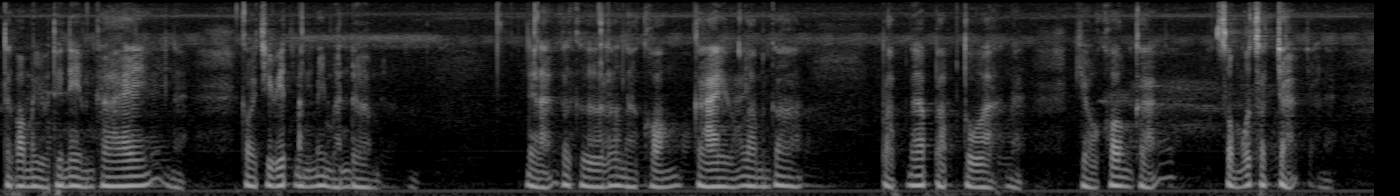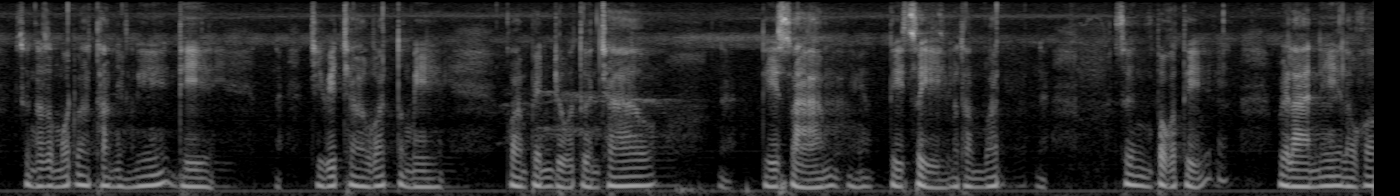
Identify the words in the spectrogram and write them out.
แต่พอมาอยู่ที่นี่มันคล้ายนะก็ชีวิตมันไม่เหมือนเดิมนี่แหละก็คือลักษณะของกายของเรามันก็ปรับเนื้อปรับตัวนะเกี่ยวข้องกับสมมติสัจจะนะซึ่งก็สมมติว่าทำอย่างนี้ดีนะชีวิตชาววัดต้องมีความเป็นอยู่ตื่นเช้านะตีสามตีสี่มาทำวัดนะซึ่งปกติ เวลานี้เราก็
